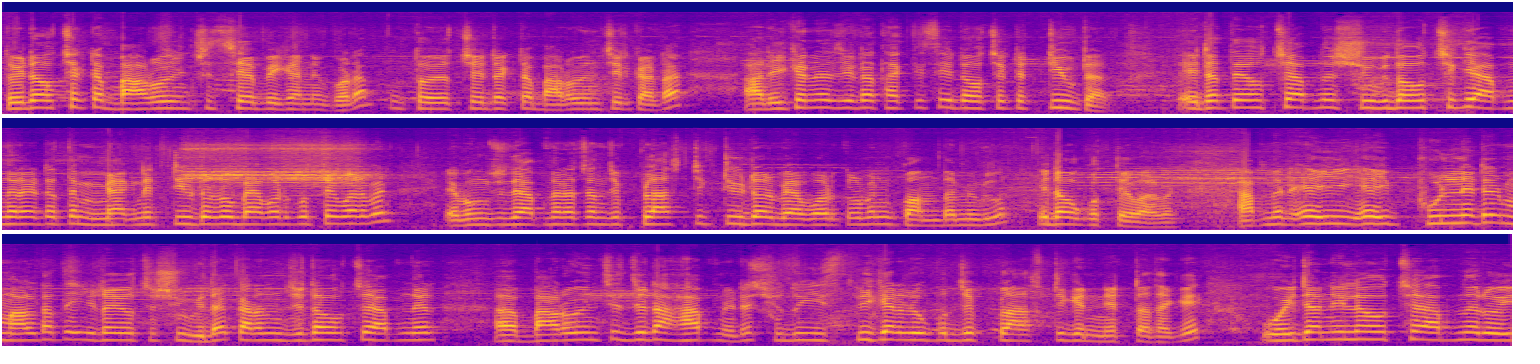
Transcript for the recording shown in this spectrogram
তো এটা হচ্ছে একটা বারো ইঞ্চির শেপ এখানে করা। তো হচ্ছে, এটা একটা বারো ইঞ্চির কাটা। আর এখানে যেটা থাকতেছে, এটা হচ্ছে একটা টিউটার এটাতে হচ্ছে আপনার সুবিধা হচ্ছে কি, আপনারা এটাতে ম্যাগনেট টিউটারও ব্যবহার করতে পারবেন, এবং যদি আপনারা চান যে প্লাস্টিক টিউটার ব্যবহার করবেন, কম দামিগুলো, এটাও করতে পারবেন। আপনার এই এই ফুল নেটের মালটাতে এটাই হচ্ছে সুবিধা, কারণ যেটা হচ্ছে আপনার বারো ইঞ্চির যেটা হাফ নেটের শুধু স্পিকারের উপর যে প্লাস্টিকের নেটটা থাকে, ওইটা নিলে হচ্ছে আপনার ওই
